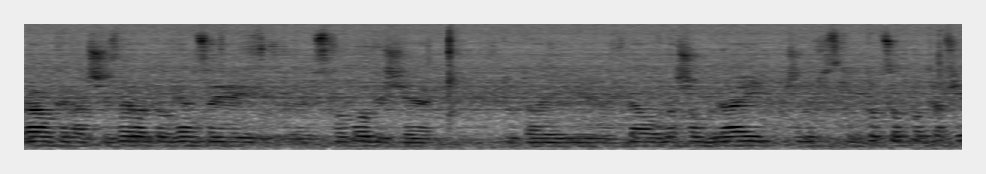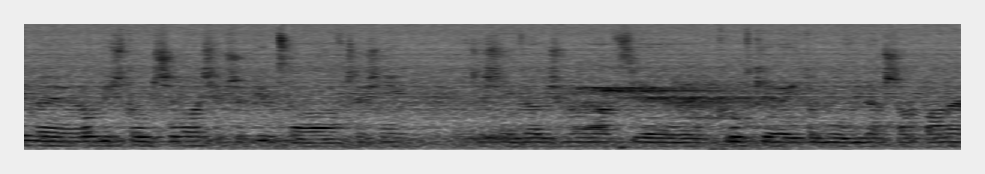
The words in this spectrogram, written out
bramkę na 3-0, to więcej e, swobody się tutaj wdało w naszą grę i przede wszystkim to, co potrafimy robić, to utrzymywać się przy piłce, a wcześniej, wcześniej graliśmy akcje krótkie i to było widać szarpane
